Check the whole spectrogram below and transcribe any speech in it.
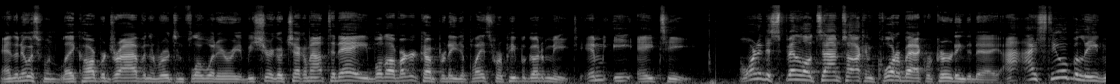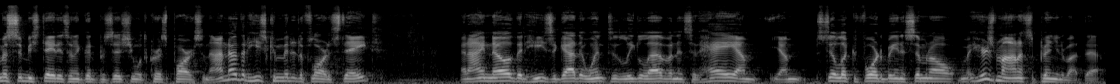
and the newest one, Lake Harbor Drive in the Roads and Flowood area. Be sure to go check them out today. Bulldog Burger Company, the place where people go to meet. M E A T. I wanted to spend a little time talking quarterback recruiting today. I, I, still believe Mississippi State is in a good position with Chris Parson. I know that he's committed to Florida State, and I know that he's a guy that went to the Elite 11 and said, hey, I'm, I'm still looking forward to being a Seminole. Here's my honest opinion about that.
